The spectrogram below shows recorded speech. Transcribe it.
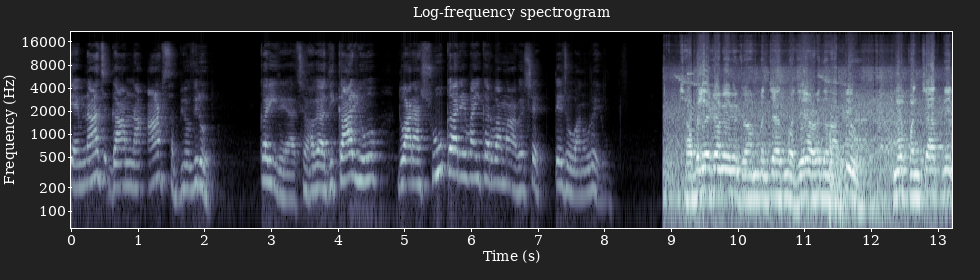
તેમના જ ગામના આઠ સભ્યો વિરોધ કરી રહ્યા છે. હવે અધિકારીઓ દ્વારા શું કાર્યવાહી કરવામાં આવે છે તે જોવાનું રહ્યું. છાબલિયા ગામે ગ્રામ પંચાયતમાં જે આવેદન આપ્યું એમાં પંચાયતની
